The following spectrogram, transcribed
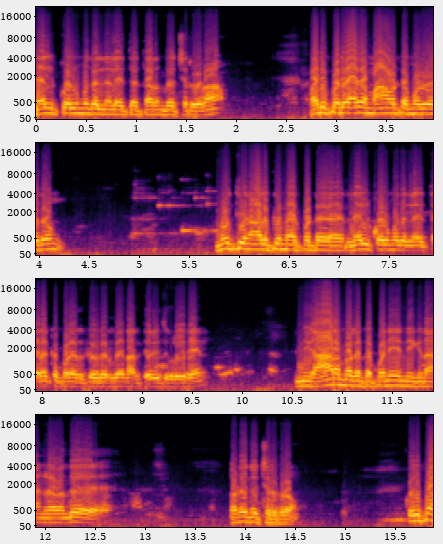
நெல் கொள்முதல் நிலையத்தை திறந்து வச்சிருக்கிறோம். படிப்படியாக மாவட்டம் முழுவதும் நூத்தி நாலுக்கும் மேற்பட்ட நெல் கொள்முதல் நிலையம் திறக்கப்பட இருக்கிறது என்பதை நான் தெரிவித்துக் கொள்கிறேன். இன்னைக்கு ஆரம்ப கட்ட பணி இன்னைக்கு நாங்க வந்து தொடங்கி வச்சிருக்கிறோம். குறிப்பா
